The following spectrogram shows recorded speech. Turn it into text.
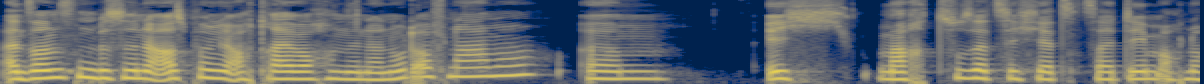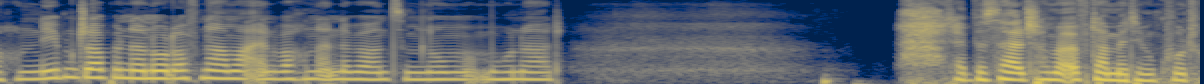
Ansonsten bist du in der Ausbildung ja auch drei Wochen in der Notaufnahme. Ähm, ich mache zusätzlich jetzt seitdem auch noch einen Nebenjob in der Notaufnahme, ein Wochenende bei uns im Monat. Da bist du halt schon mal öfter mit dem Code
